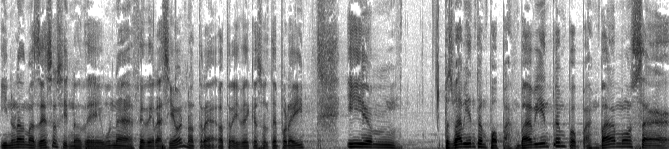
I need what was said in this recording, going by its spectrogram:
y no nada más de eso, sino de una federación, otra, otra idea que solté por ahí. Y... em, pues va viento en popa, va viento en popa. Vamos a,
